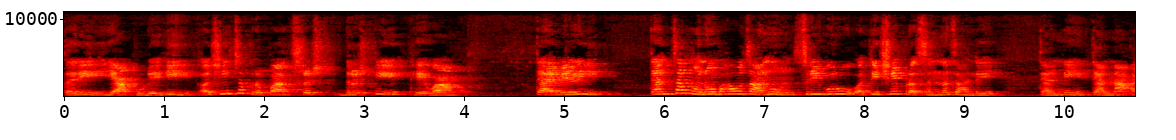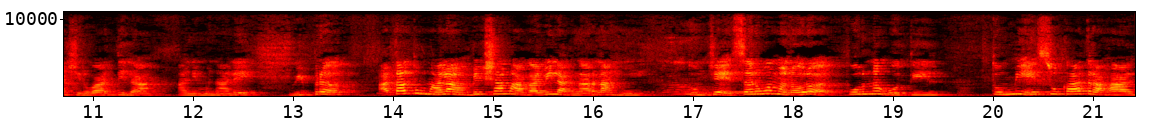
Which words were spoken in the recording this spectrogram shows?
तरी यापुढेही अशीच कृपा सृश- दृष्टी ठेवा. त्यावेळी त्यांचा मनोभाव जाणून श्रीगुरु अतिशय प्रसन्न झाले. त्यांनी त्यांना आशीर्वाद दिला आणि म्हणाले विप्र आता तुम्हाला भिक्षा मागावी लागणार नाही. तुमचे सर्व मनोरथ पूर्ण होतील. तुम्ही सुखात राहाल.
